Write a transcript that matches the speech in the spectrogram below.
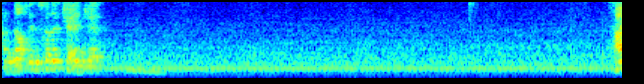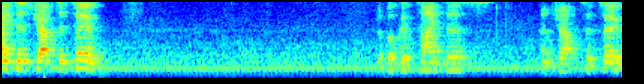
And nothing's going to change it. Titus chapter 2. The book of Titus and chapter 2.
